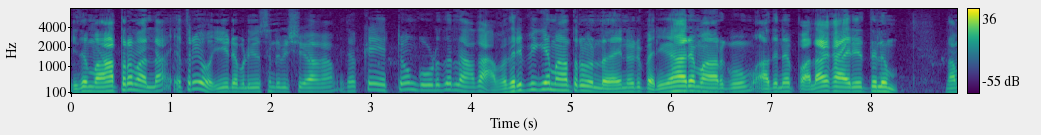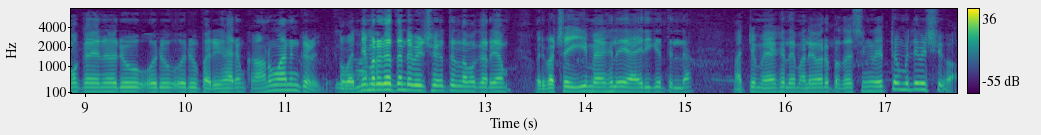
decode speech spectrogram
ഇത് മാത്രമല്ല എത്രയോ ഇ ഡബ്ല്യു എസിന്റെ വിഷയമാകാം. ഇതൊക്കെ ഏറ്റവും കൂടുതൽ അത് അവതരിപ്പിക്കുക മാത്രമല്ല അതിനൊരു പരിഹാരമാർഗവും അതിന് പല കാര്യത്തിലും നമുക്കതിനൊരു ഒരു ഒരു പരിഹാരം കാണുവാനും കഴിഞ്ഞു. ഇപ്പോൾ വന്യമൃഗത്തിന്റെ വിഷയത്തിൽ നമുക്കറിയാം ഒരു പക്ഷേ ഈ മേഖലയായിരിക്കത്തില്ല മറ്റു മേഖല മലയോര പ്രദേശങ്ങളിൽ ഏറ്റവും വലിയ വിഷയമാണ്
